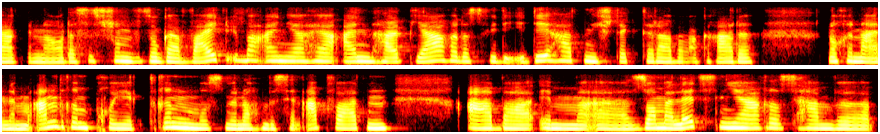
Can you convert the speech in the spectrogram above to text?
Ja, genau. Das ist schon sogar weit über ein Jahr her, eineinhalb Jahre, dass wir die Idee hatten. Ich steckte da aber gerade noch in einem anderen Projekt drin, mussten wir noch ein bisschen abwarten. Aber im äh, Sommer letzten Jahres haben wir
